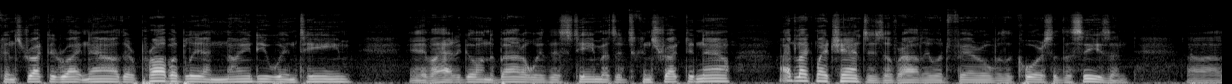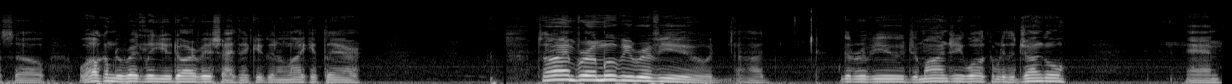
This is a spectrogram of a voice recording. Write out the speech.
constructed right now, they're probably a 90 win team. And if I had to go in the battle with this team as it's constructed now, I'd like my chances over how they would fare over the course of the season. Uh, so, welcome to Wrigley, Yu Darvish. I think you're going to like it there. Time for a movie review. Uh, good review Jumanji, Welcome to the Jungle. And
